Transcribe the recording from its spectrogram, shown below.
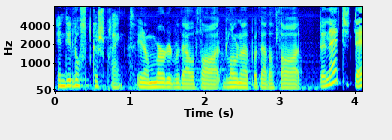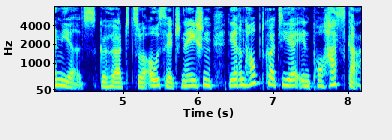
in die Luft gesprengt. you know, murdered without a thought, blown up without a thought. Danette Daniels gehört zur Osage Nation, deren Hauptquartier in Pohaska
